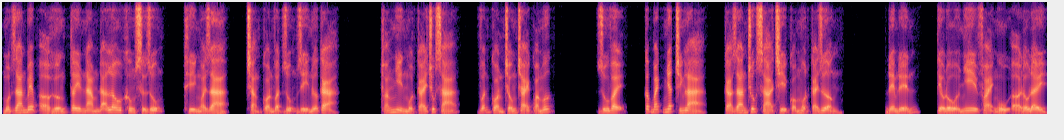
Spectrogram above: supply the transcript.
một gian bếp ở hướng Tây Nam đã lâu không sử dụng, thì ngoài ra, chẳng còn vật dụng gì nữa cả. Thoáng nhìn một cái trúc xá, vẫn còn trống trải quá mức. Dù vậy, cấp bách nhất chính là, cả gian trúc xá chỉ có một cái giường. Đêm đến, tiểu đồ nhi phải ngủ ở đâu đây?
